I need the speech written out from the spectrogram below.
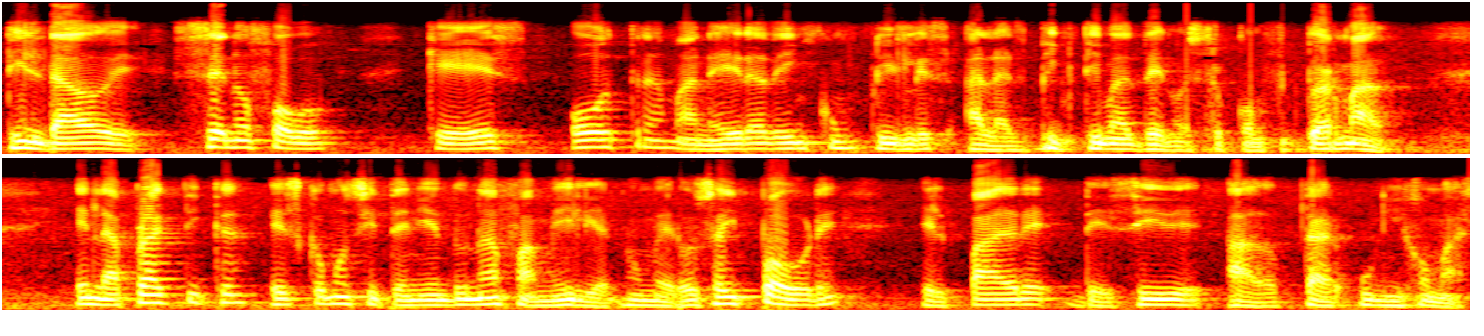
tildado de xenófobo, que es otra manera de incumplirles a las víctimas de nuestro conflicto armado. En la práctica es como si teniendo una familia numerosa y pobre, el padre decide adoptar un hijo más.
